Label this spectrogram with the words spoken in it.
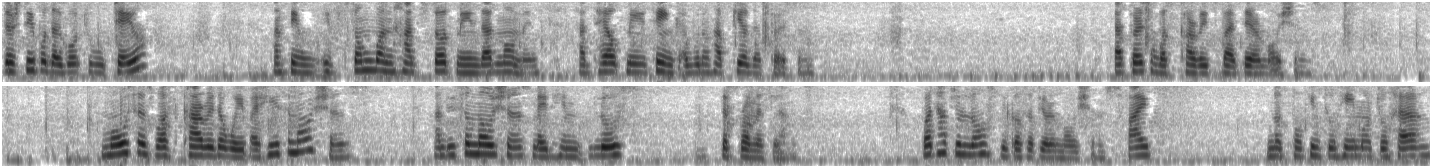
There's people that go to jail and think if someone had stopped me in that moment, had helped me think, I wouldn't have killed that person. That person was carried by their emotions. Moses was carried away by his emotions and these emotions made him lose the promised land. What have you lost because of your emotions? Fights? Not talking to him or to her?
